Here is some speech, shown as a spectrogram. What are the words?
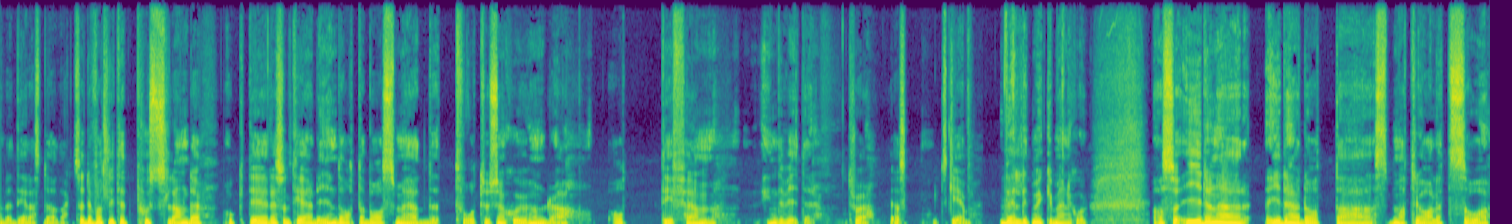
eller deras dödakt. Så det var ett litet pusslande och det resulterade i en databas med 2785 individer, tror jag jag skrev väldigt mycket människor. Och så i, den här, i det här datamaterialet så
